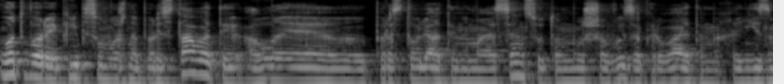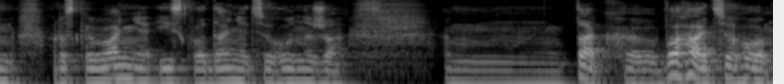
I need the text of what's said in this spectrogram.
Отвори кліпсу можна переставити, але переставляти немає сенсу, тому що ви закриваєте механізм розкривання і складання цього ножа. Ем, Так, е, вага цього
